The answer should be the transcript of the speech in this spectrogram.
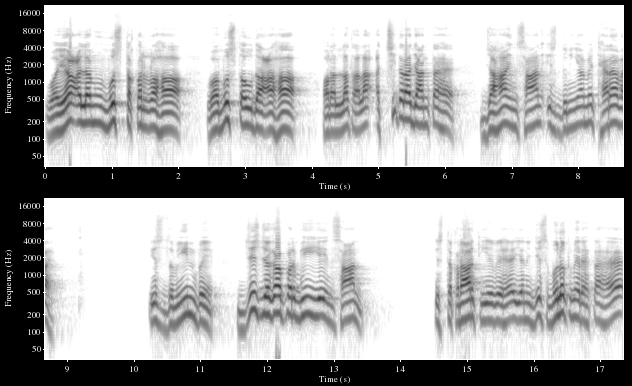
وہ علم مستقر رہا و مستعودہ اور اللہ تعالیٰ اچھی طرح جانتا ہے جہاں انسان اس دنیا میں ٹھہرا ہوا ہے۔ اس زمین پہ جس جگہ پر بھی یہ انسان استقرار کیے ہوئے ہے یعنی جس ملک میں رہتا ہے،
